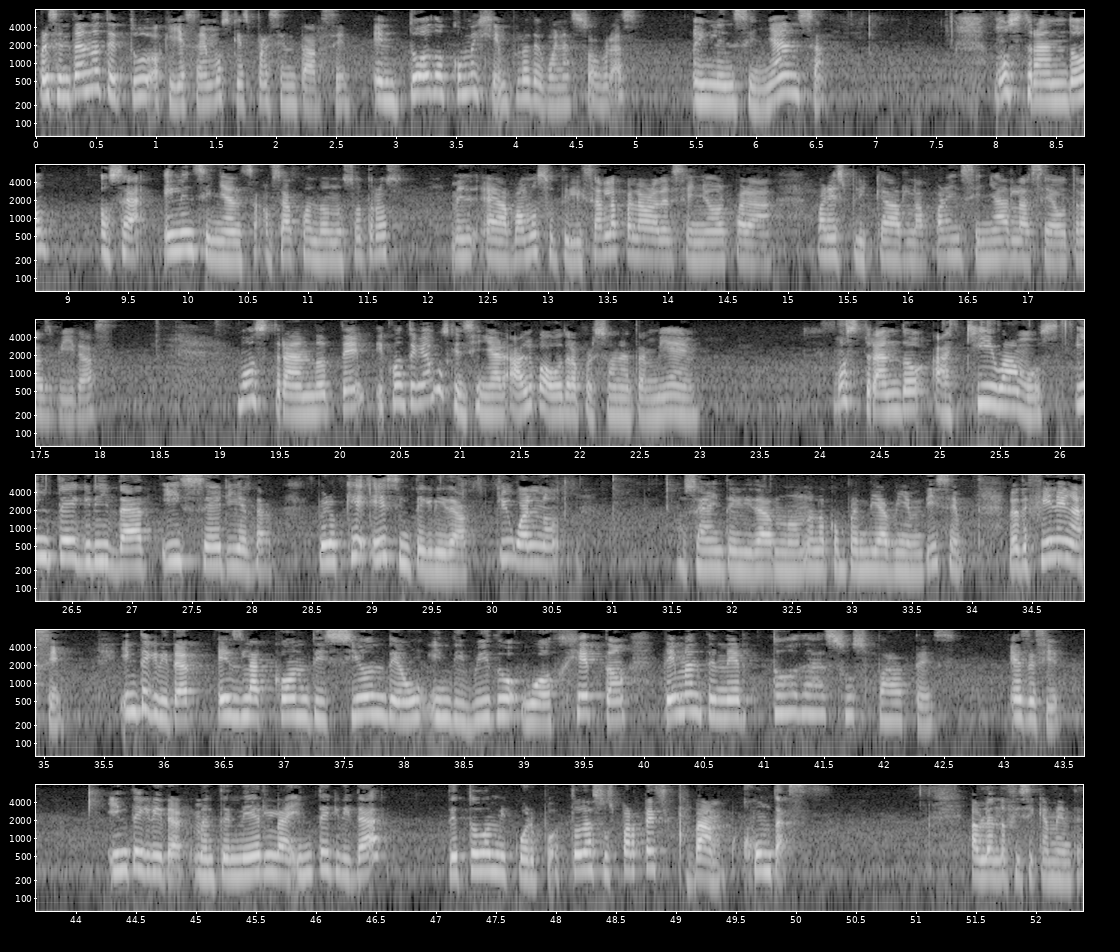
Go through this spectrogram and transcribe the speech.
Presentándote tú, o que ya sabemos que es presentarse, en todo como ejemplo de buenas obras, en la enseñanza, mostrando o sea, en la enseñanza, o sea, cuando nosotros eh, vamos a utilizar la palabra del Señor para, para explicarla, para enseñarla hacia otras vidas, mostrándote, y cuando tengamos que enseñar algo a otra persona también, mostrando, aquí vamos, integridad y seriedad. Pero ¿qué es integridad? Yo igual no, o sea, integridad no, no lo comprendía bien. Dice, lo definen así. Integridad es la condición de un individuo u objeto de mantener todas sus partes. Es decir, integridad, mantener la integridad de todo mi cuerpo, todas sus partes, van juntas. Hablando físicamente.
